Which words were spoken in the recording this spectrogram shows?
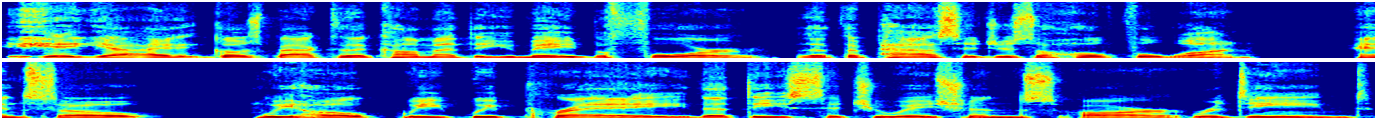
Yeah, it goes back to the comment that you made before that the passage is a hopeful one. And so we hope, we, we pray that these situations are redeemed.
